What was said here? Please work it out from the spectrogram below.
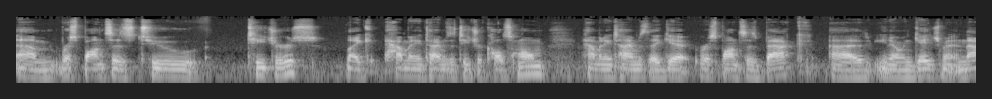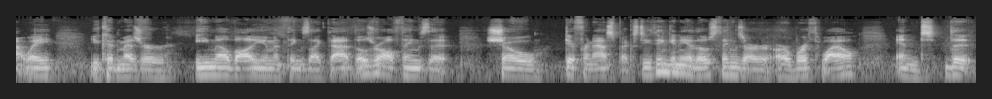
um, responses to teachers like how many times a teacher calls home, how many times they get responses back, uh, you know, engagement in that way. You could measure email volume and things like that. Those are all things that show different aspects. Do you think any of those things are, are worthwhile? And the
